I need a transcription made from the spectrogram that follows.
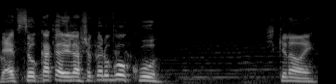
Deve ser o Kakaroto. Ele achou que era o Goku. Acho que não, hein.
